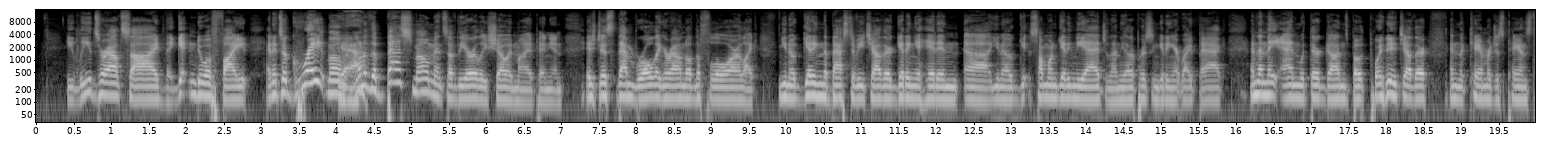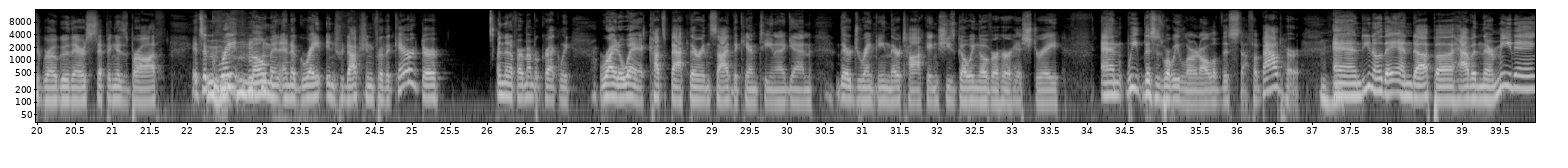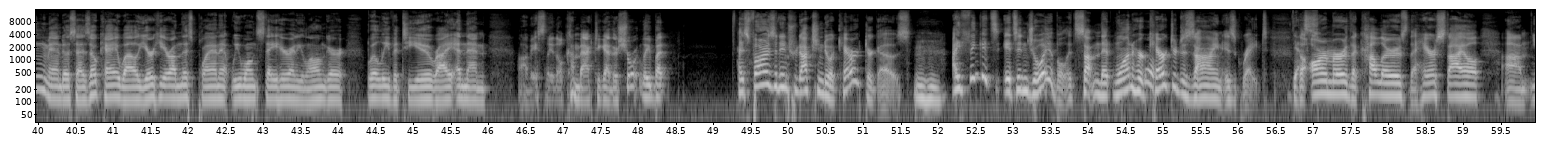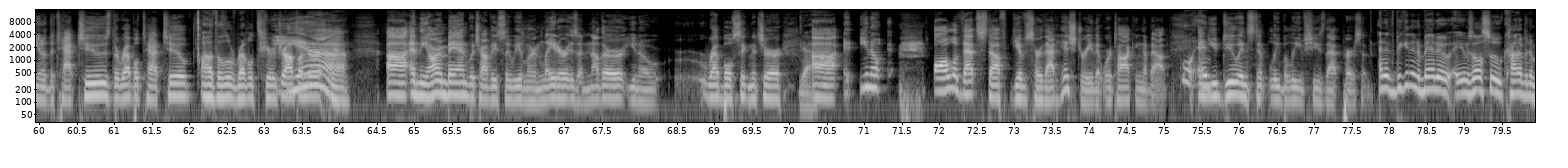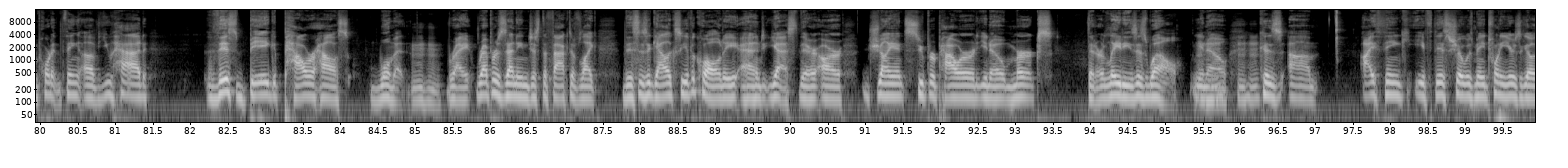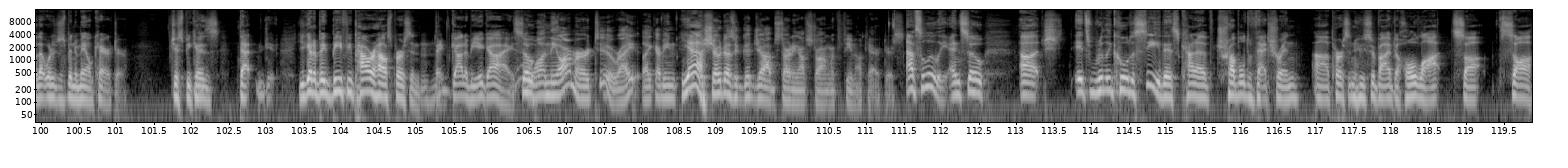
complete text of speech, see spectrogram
He leads her outside. They get into a fight, and it's a great moment. Yeah. One of the best moments of the early show, in my opinion, is just them rolling around on the floor, like you know, getting the best of each other, getting a hit in, uh, you know, get someone getting the edge, and then the other person getting it right back, and then they end with their guns both pointed at each other, and the camera just pans to Grogu there sipping his broth. It's a great moment and a great introduction for the character. And then, if I remember correctly, right away it cuts back there inside the cantina again. They're drinking, they're talking. She's going over her history, and we. This is where we learn all of this stuff about her. And you know, they end up uh, having their meeting. Mando says, "Okay, well, you're here on this planet. We won't stay here any longer. We'll leave it to you, right?" And then, obviously, they'll come back together shortly. But as far as an introduction to a character goes, I think it's it's enjoyable. It's something that one, her character design is great. Yes. The armor, the colors, the hairstyle, um, you know, the tattoos, the rebel tattoo. Oh, the little rebel teardrop under it. Yeah. Uh, and the armband, which obviously we learn later, is another, you know, rebel signature. Yeah. Uh, you know, all of that stuff gives her that history that we're talking about. Well, and, and- you do instantly believe she's that person. And at the beginning of Mando, it was also kind of an important thing of you had this big powerhouse woman, right? Representing just the fact of like, this is a galaxy of equality. And yes, there are giant, superpowered, you know, mercs that are ladies as well, you know? Because um, I think if this show was made 20 years ago, that would have just been a male character. Just because that you got a big beefy powerhouse person, they've got to be a guy. So well, the armor too, right? Like, I mean, Yeah. the show does a good job starting off strong with female characters. Absolutely. And so uh, it's really cool to see this kind of troubled veteran uh, person who survived a whole lot, saw saw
